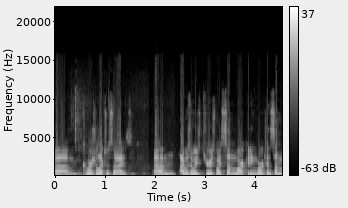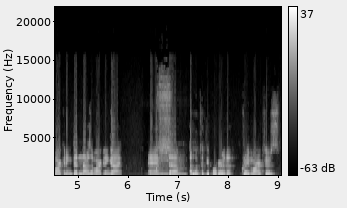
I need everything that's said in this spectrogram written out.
um, commercial exercise. Um, I was always curious why some marketing worked and some marketing didn't. I was a marketing guy, and um, I looked at the order that great marketers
